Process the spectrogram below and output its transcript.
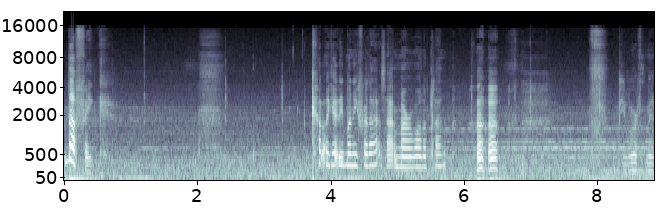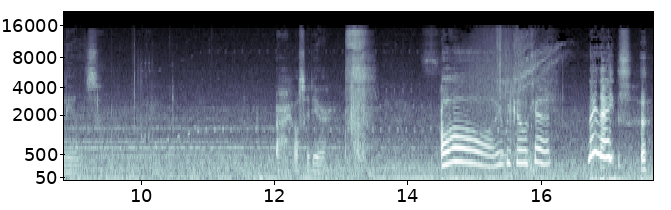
Nothing. Can I get any money for that? Is that a marijuana plant? Be worth millions. Alright, what's in here? Oh, here we go again. Night nights.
